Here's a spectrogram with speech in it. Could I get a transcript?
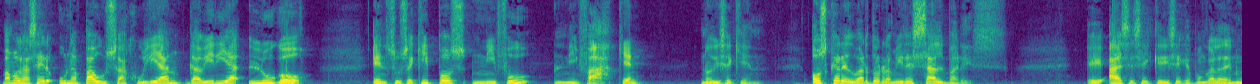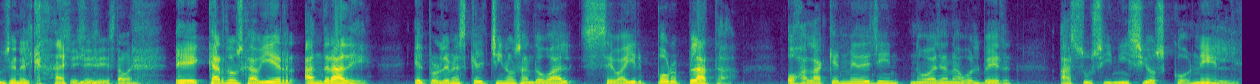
Vamos a hacer una pausa. Julián Gaviria Lugo. En sus equipos, ni fu ni fa. ¿Quién? No dice quién. Óscar Eduardo Ramírez Álvarez. Eh, ah, ese es el que dice que ponga la denuncia en el CAI. Sí, sí, sí, está bueno. Eh, Carlos Javier Andrade. El problema es que el chino Sandoval se va a ir por plata. Ojalá que en Medellín no vayan a volver a sus inicios con él.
